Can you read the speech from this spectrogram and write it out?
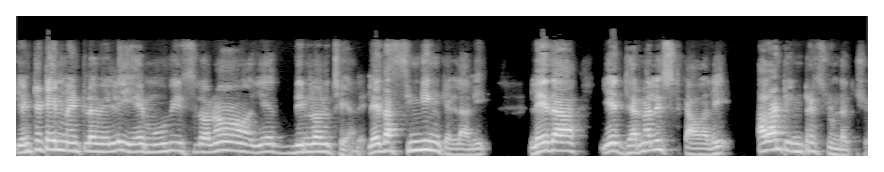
ఎంటర్టైన్మెంట్లో వెళ్ళి ఏ మూవీస్ లోనో ఏ దీనిలోనూ చేయాలి. లేదా సింగింగ్కి వెళ్ళాలి లేదా ఏ జర్నలిస్ట్ కావాలి. అలాంటి ఇంట్రెస్ట్ ఉండొచ్చు.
